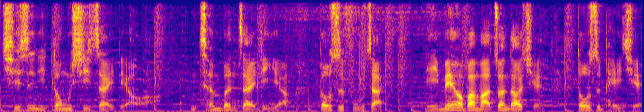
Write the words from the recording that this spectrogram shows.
其实你东西再屌啊，你成本再低啊，都是负债，你没有办法赚到钱，都是赔钱。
